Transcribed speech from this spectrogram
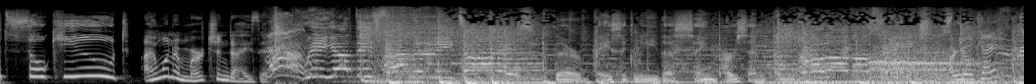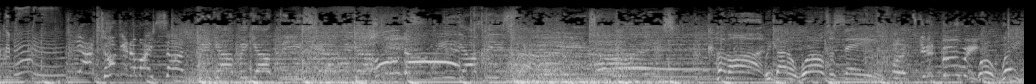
It's so cute. I want to merchandise it. Ah, we got these family ties. They're basically the same person. Are you okay? Yeah, I'm talking to my son. We got, we got these. Hold on. We got these family ties. Come on, we got a world to save. Let's get moving. Whoa, wait.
